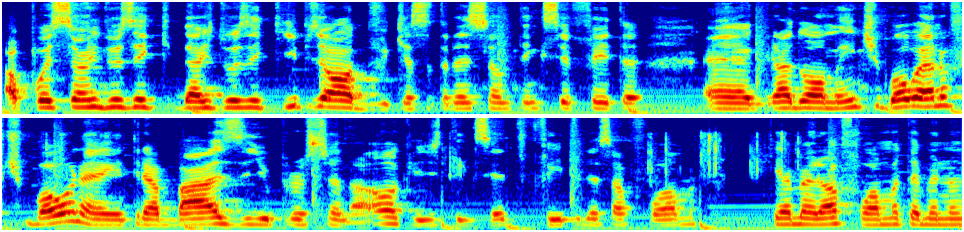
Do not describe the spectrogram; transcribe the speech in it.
à posição das duas, equipes. É óbvio que essa transição tem que ser feita é, gradualmente, igual é no futebol, né, entre a base e o profissional, que tem que ser feito dessa forma que é a melhor forma também. Não,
